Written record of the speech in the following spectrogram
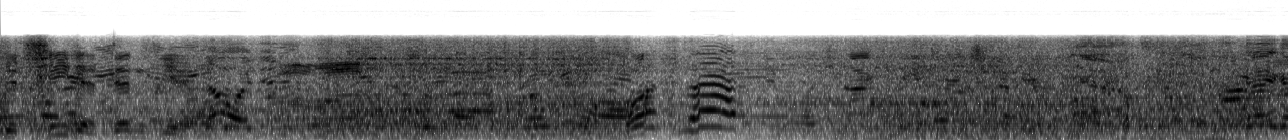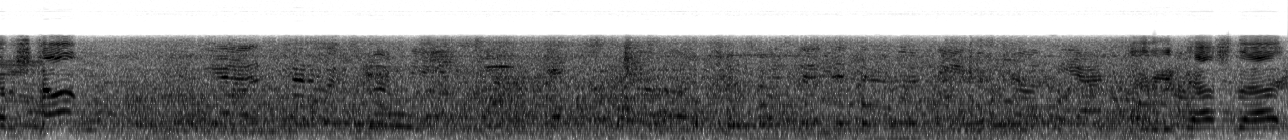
You cheated, didn't you? No, I didn't. Throw you off. What's that? It'll attract the attention of your pants. Okay, gotta stop. Gotta get past that.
